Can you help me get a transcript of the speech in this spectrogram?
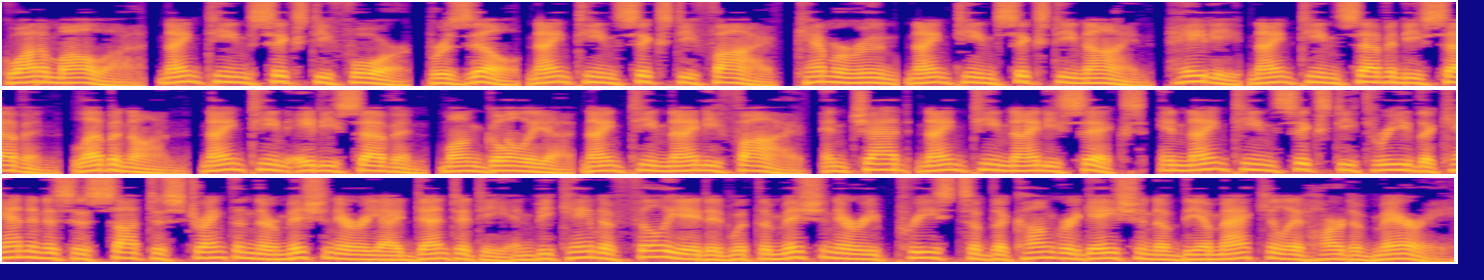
Guatemala (1964), Brazil (1965), Cameroon (1969), Haiti (1977), Lebanon (1987), Mongolia (1995), and Chad (1996). In 1963, the canonesses sought to strengthen their missionary identity and became affiliated with the missionary priests of the Congregation of the Immaculate Heart of Mary.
